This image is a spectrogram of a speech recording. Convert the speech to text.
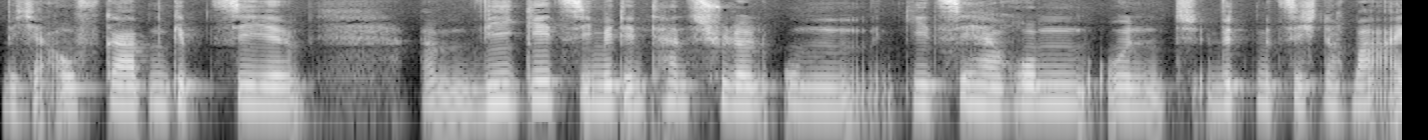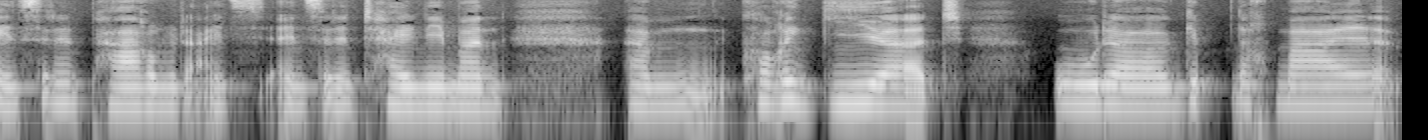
Welche Aufgaben gibt sie? Ähm, wie geht sie mit den Tanzschülern um? Geht sie herum und widmet sich nochmal einzelnen Paaren oder einzelnen Teilnehmern? Ähm, korrigiert oder gibt nochmal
